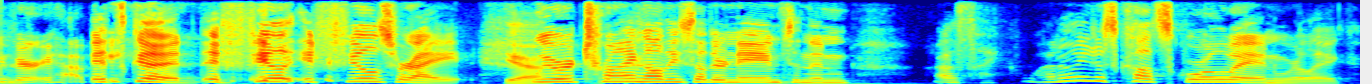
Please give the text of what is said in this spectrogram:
good. very happy. It's good. It feel it feels right. Yeah. We were trying all these other names, and then I was like, "Why don't we just call it Sqirl Away?" And we're like,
